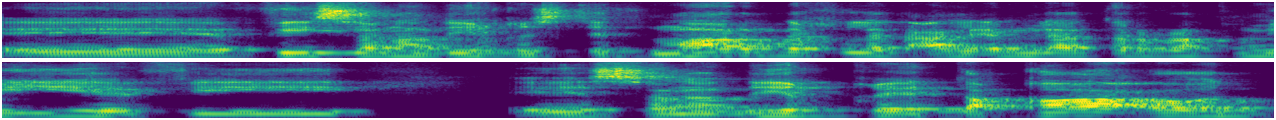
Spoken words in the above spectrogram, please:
آه، في صناديق استثمار دخلت على العملات الرقمية في آه، صناديق تقاعد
